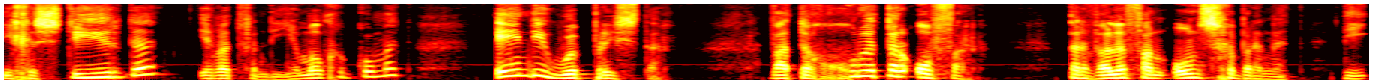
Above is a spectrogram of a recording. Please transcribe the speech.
die gestuurde, een wat van die hemel gekom het en die hoëpriester wat 'n groter offer ter wille van ons gebring het, die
